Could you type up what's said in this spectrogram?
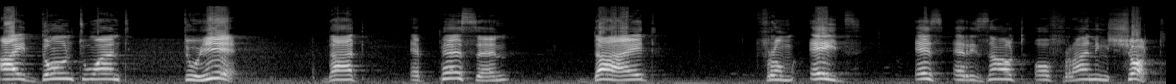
I don't want to hear that a person died from AIDS as a result of running short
